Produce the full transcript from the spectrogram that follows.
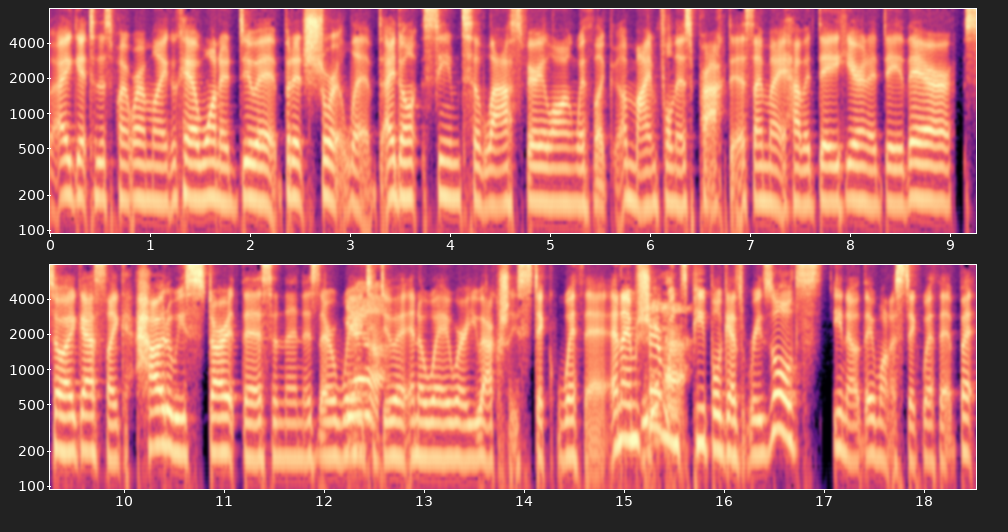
I get to this point where I'm like, okay, I want to do it, but it's short lived. I don't seem to last very long with like a mindfulness practice. I might have a day here and a day there. So I guess like, how do we start this? And then is there a way yeah. to do it in a way where you actually stick with it? And I'm sure yeah. once people get results, you know, they want to stick with it, but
